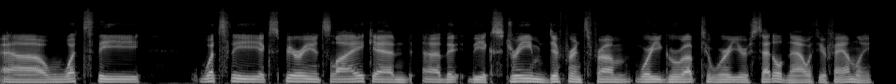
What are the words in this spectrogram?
Uh, what's the what's the experience like, and uh, the the extreme difference from where you grew up to where you're settled now with your family?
